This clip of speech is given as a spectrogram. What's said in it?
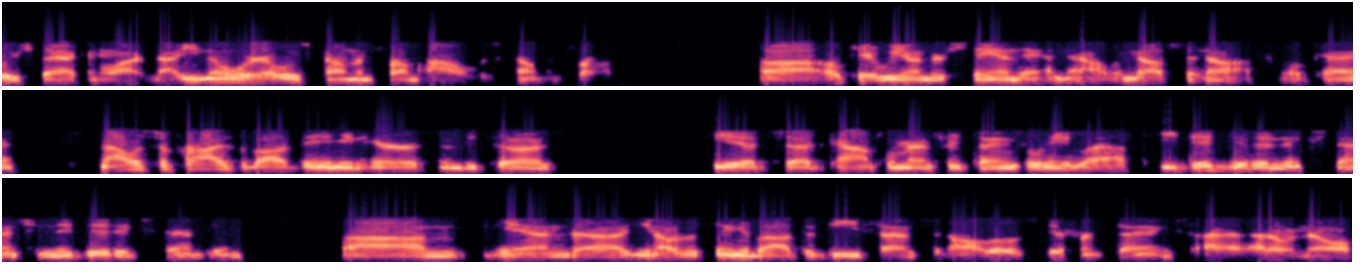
pushback and a lot. Now you know where it was coming from, how it was coming from uh, okay, we understand that now. Enough's enough. Okay. Now I was surprised about Damon Harrison because he had said complimentary things when he left. He did get an extension. They did extend him. Um, and uh, you know the thing about the defense and all those different things, I, I don't know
